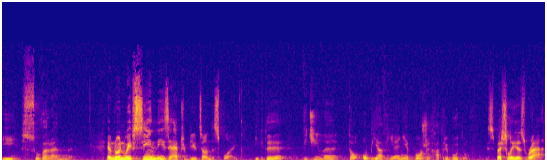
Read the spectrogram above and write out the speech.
i suwerenny. And when we've seen these attributes on display, I gdy widzimy to objawienie Bożych atrybutów, especially His wrath,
